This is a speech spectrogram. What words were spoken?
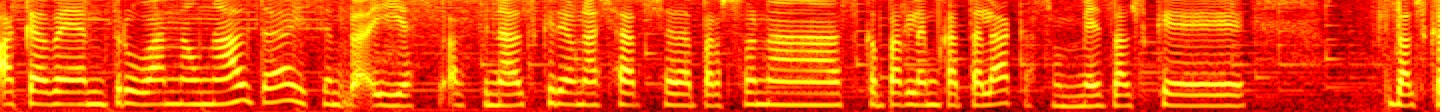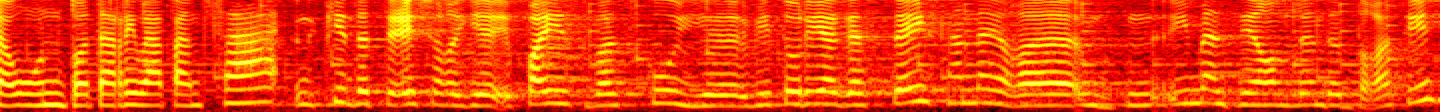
acabem trobant una altra i, sempre, i es, al final es crea una xarxa de persones que parlem català, que són més dels que dels que un pot arribar a pensar. كده تعيش بايس باسكو فيتوريا غاستيس هنا لندا دغاتين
